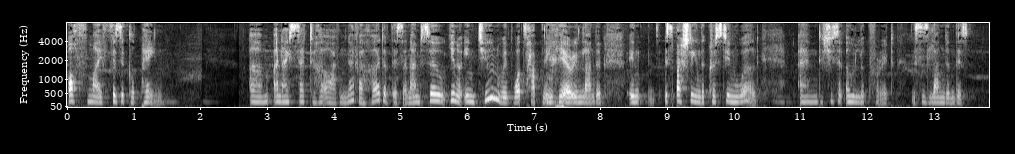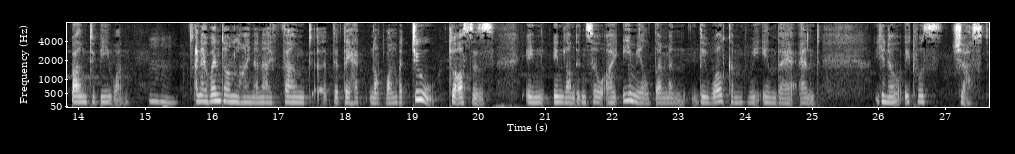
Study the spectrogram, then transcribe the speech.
off my physical pain. Um, and I said to her, "Oh, I've never heard of this, and I'm so you know in tune with what's happening here in London, in especially in the Christian world." And she said, "Oh, look for it. This is London. There's bound to be one." And I went online and I found uh, that they had not one but two classes in in London. So I emailed them and they welcomed me in there and you know, it was just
